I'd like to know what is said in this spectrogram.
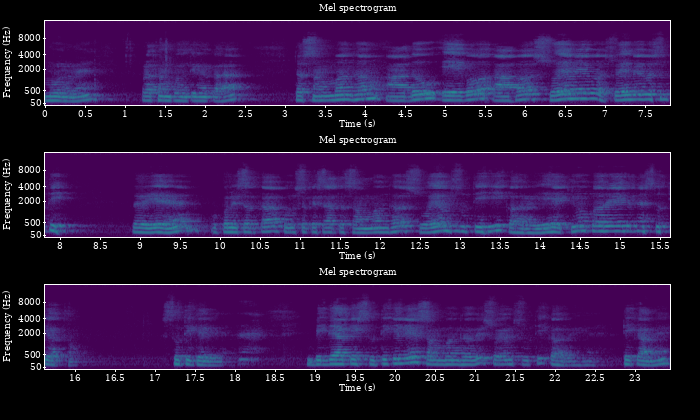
मूल में प्रथम पंक्ति में कहा तो संबंधम आदौ एव आह स्वयं स्वयं श्रुति तो ये उपनिषद का पुरुष के साथ संबंध स्वयं श्रुति ही कह रही है। क्यों कह रही है? कहते हैं स्तुति अर्थम स्तुति के लिए। विद्या की स्तुति के लिए संबंध भी स्वयं श्रुति कह रही है। टीका में,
